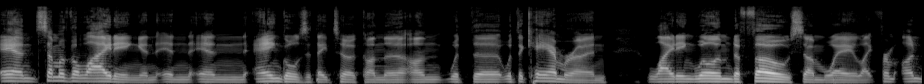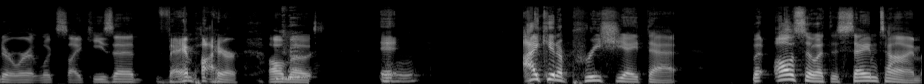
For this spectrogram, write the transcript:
and some of the lighting and, and and angles that they took on the on with the with the camera and lighting Willem Dafoe some way, like from under where it looks like he's a vampire almost. It, Mhm. I can appreciate that. But also at the same time,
